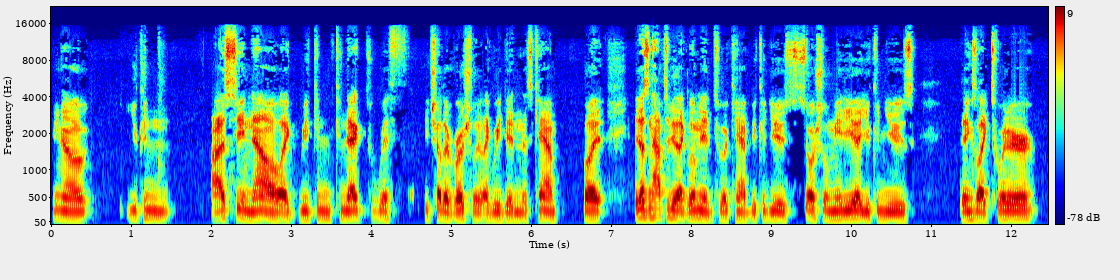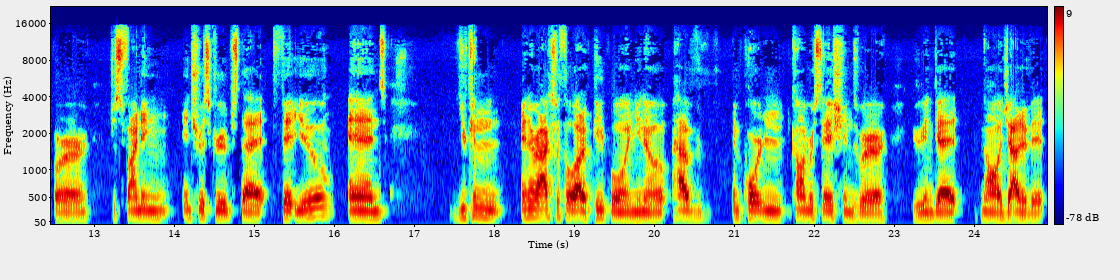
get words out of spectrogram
you know, you can, I see now, like, we can connect with each other virtually, like we did in this camp, but it doesn't have to be like limited to a camp. You could use social media, you can use things like Twitter or just finding interest groups that fit you, and you can interact with a lot of people and, you know, have important conversations where you can get knowledge out of it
